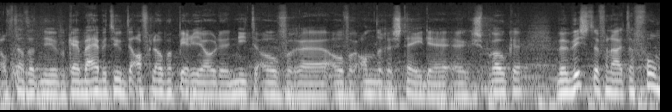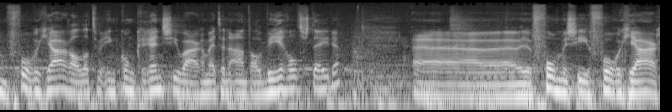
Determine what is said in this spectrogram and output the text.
of dat het nu. Kijk, wij hebben natuurlijk de afgelopen periode niet over, uh, over andere steden uh, gesproken. We wisten vanuit de FOM vorig jaar al dat we in concurrentie waren met een aantal wereldsteden. De FOM is hier vorig jaar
